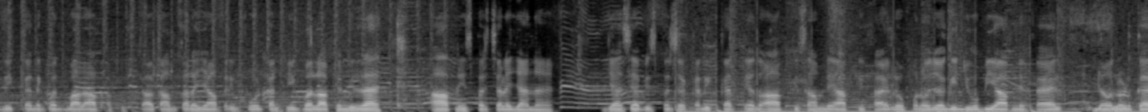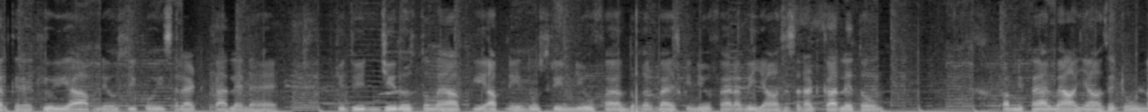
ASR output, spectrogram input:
क्लिक करने के बाद आप क्या काम कर रहे हैं। यहाँ पर इम्पोर्ट कन्फिग वाला ऑप्शन मिल रहा है। आपने इस पर चले जाना है। जैसे आप इस पर क्लिक करते हैं तो आपके सामने आपकी फ़ाइल ओपन हो जाएगी। जो भी आपने फ़ाइल डाउनलोड करके रखी हुई है, आपने उसी को ही सेलेक्ट कर लेना है। कि जी दोस्तों, मैं आपकी अपनी दूसरी न्यू फ़ाइल 2022 की न्यू फ़ाइल अभी यहाँ से सेलेक्ट कर लेता हूँ। तो अपनी फ़ाइल मैं यहाँ से ढूंढ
